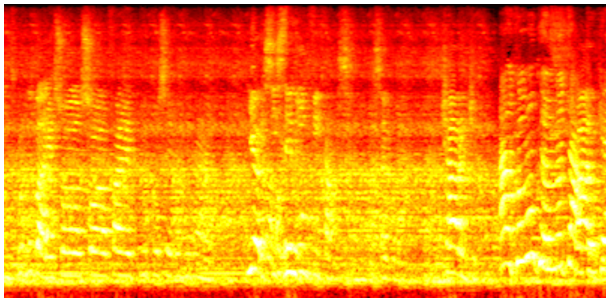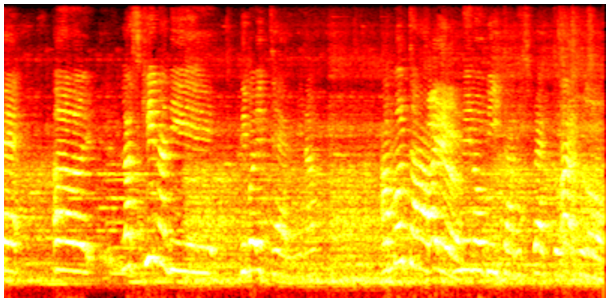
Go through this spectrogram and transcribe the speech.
Non ti preoccupare, so, so fare più cose continuamente. Io esiste multitasking, sai come? Charge. Ah, comunque ho notato Guarda. che eh, la schiena di, di Void Termina ha molta Fire. meno vita rispetto, Ecco.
